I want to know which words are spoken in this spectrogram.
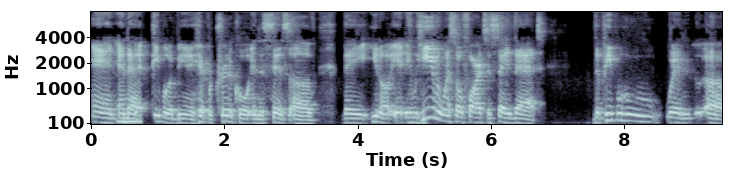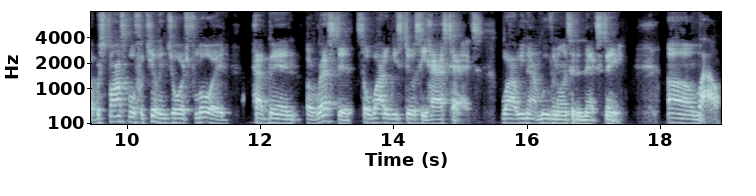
and and mm-hmm. that people are being hypocritical in the sense of they, you know, it, it, he even went so far to say that the people who were uh, responsible for killing George Floyd have been arrested. So why do we still see hashtags? Why are we not moving on to the next thing? Um, wow.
